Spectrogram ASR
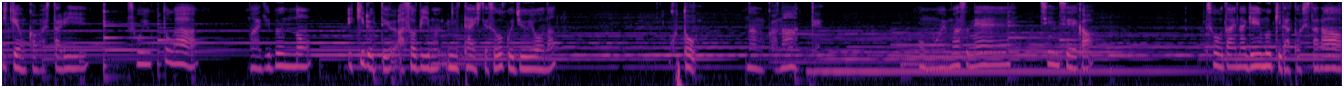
意見を交わしたりそういうことが、まあ、自分の生きるっていう遊びのに対してすごく重要なことなのかなって思いますね。人生が壮大なゲーム機だとしたら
